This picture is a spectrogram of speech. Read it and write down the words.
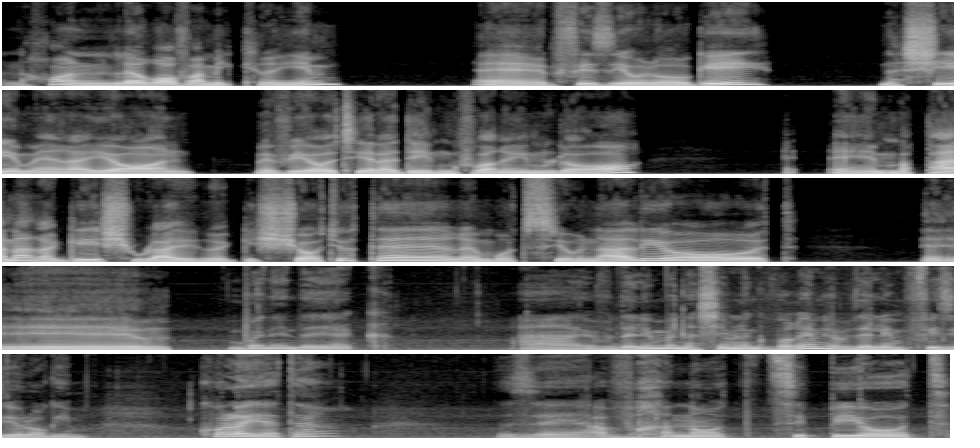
נכון, לרוב המקרים. אה, פיזיולוגי, נשים, הריון, מביאות ילדים, גברים לא. הם בפן הרגיש אולי רגישות יותר, אמוציונליות. בואי נדייק. ההבדלים בין נשים לגברים הם הבדלים פיזיולוגיים. כל היתר זה הבחנות, ציפיות,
